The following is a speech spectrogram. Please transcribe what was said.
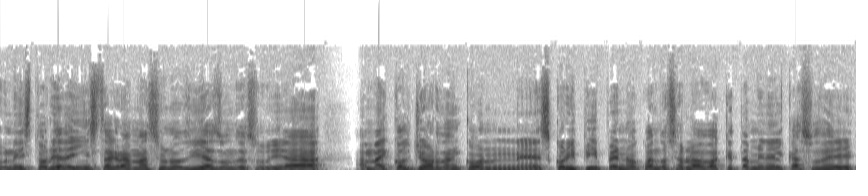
una, historia de Instagram hace unos días donde subía a Michael Jordan con eh, Scottie Pippen, ¿no? Cuando se hablaba que también el caso de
